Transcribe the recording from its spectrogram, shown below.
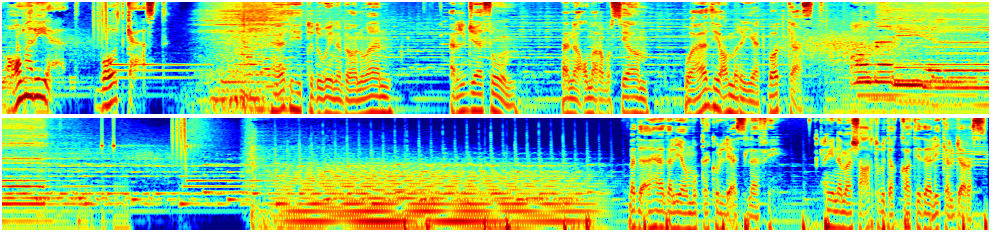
عمريات بودكاست. هذه التدوينة بعنوان الجاثوم. أنا عمر أبو صيام وهذه عمريات بودكاست. عمريات. بدأ هذا اليوم ككل أسلافه. حينما شعرت بدقات ذلك الجرس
